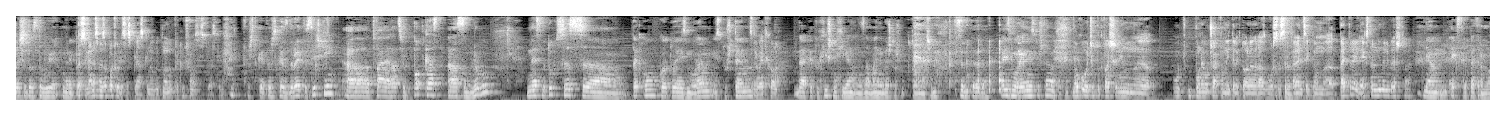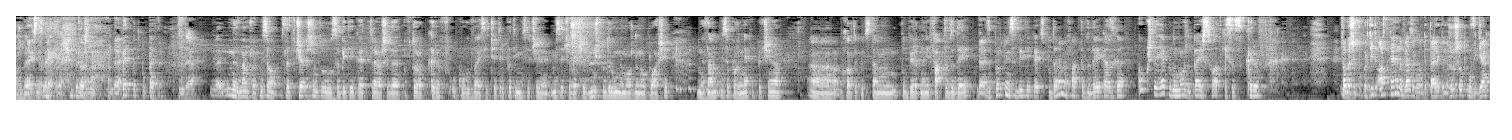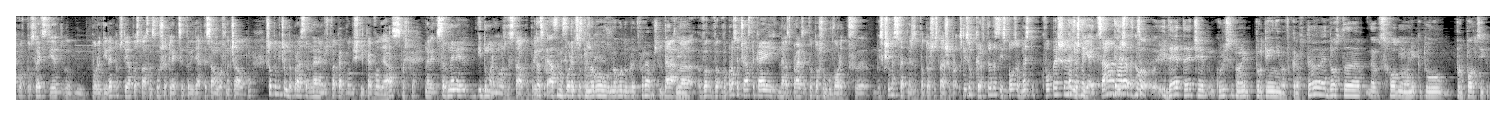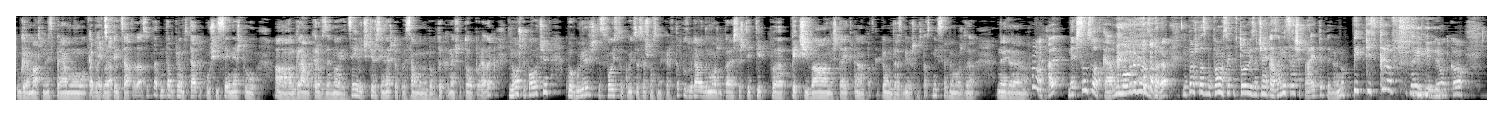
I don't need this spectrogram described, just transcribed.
Беше доста weird. Нали? До сега не сме започвали с пляскане, обикновено приключваме с пляскане. Точно така, точно така. Здравейте всички. А, това е Рацио подкаст. Аз съм Любо. Днес сме тук с а, Петко, който е изморен, изтощен. Здравейте хора. Да, като хищна хиена, не знам, май не беше точно по този начин. Песента, да. А изморена и изтощена. Много хубаво, че подхващаш един поне очакван интелектуален разговор с референция към Петра или екстра Нина ли беше това? Нямам, екстра Петра може да е. Екстра Петра, примерно. да. Пет пъти по Петра. Да. Не, не знам, човек. Мисъл, след вчерашното събитие, където трябваше да повторя кръв около 24 пъти, мисля, че, мисля, че вече нищо друго не може да ме оплаши. Не знам, мисля, поради някаква причина а, хората, които там подбират нали, Fact of the Day. Да. За първото ни събитие, където споделяме Fact of the Day, казаха колко ще е яко да можеш да пееш сладки с кръв. Това беше пократително. Аз така не навлязах в детайлите, между защото го видях в последствие, поради ред обстоятелства, аз не слушах лекцията, видяхте само в началото, защото обичам да правя сравнение между това как водиш ти и как водя аз. Нали, сравнение и дума не може да става по принцип. Точно, аз съм естетически много, много удовлетворяващ. Да, ти... въпросът е, че аз така и не разбрах за какво точно говорят. Искаш ли ме светнеш за какво точно ставаше? В смисъл, кръвта да се използва вместо какво беше? Да, нещо яйца? Да, нещо такова. идеята е, че количеството на нали, протеини в кръвта е доста сходно нали, като пропорции, като грамаж, нали, спрямо това, което е в яйцата. Да, съответно, там примерно ти трябва около 60 нещо а, грама кръв за едно яйце или 40 нещо, ако е само на бълтък, нещо от този порядък. Но още повече, коагулиращите свойства, които са всъщност на кръвта, позволяват да можеш да правиш същия тип а, печива, неща и така нататък. Примерно да разбиваш неща с миксер, да можеш да Нали, да... Абе, не че съм сладкар, не мога да го разбера, но просто аз буквално всяко второ изречение казвам, ми сега ще правите, примерно, питки с кръв, нали, примерно такова,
